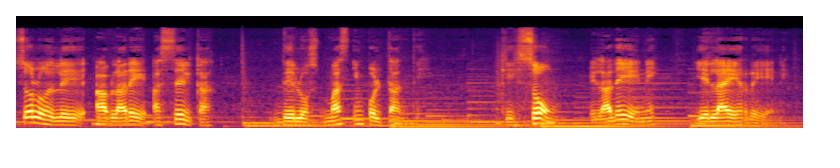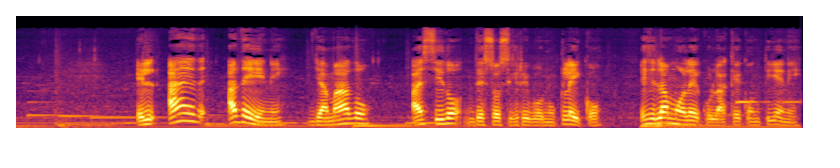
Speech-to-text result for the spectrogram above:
solo le hablaré acerca de los más importantes, que son el ADN y el ARN. El ADN, llamado ácido desoxirribonucleico, es la molécula que contiene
